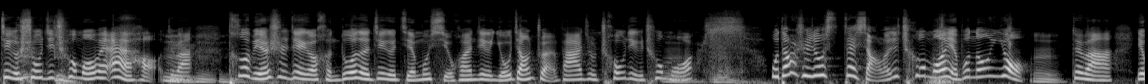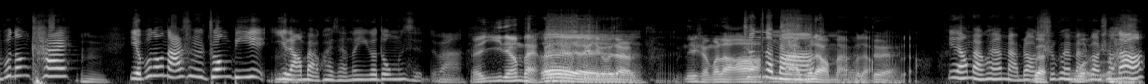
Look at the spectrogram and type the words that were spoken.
这个收集车模为爱好，对吧？嗯，嗯特别是这个很多的这个节目喜欢这个有奖转发，就抽这个车模。我当时就在想了，这车模也不能用，嗯对吧？也不能开，嗯也不能拿出去装逼，一嗯两百块钱的一个东西，对吧？哎，一两百嗯，块钱，这哎就有点那什么了啊，真的吗买不了，买不了，对买不了。一两百块钱买不了吃亏，买不了上当。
